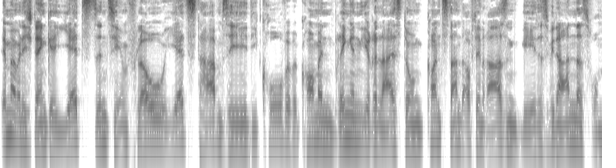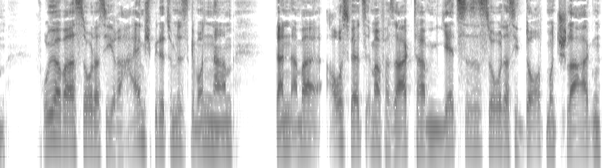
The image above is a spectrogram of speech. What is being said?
Immer wenn ich denke, jetzt sind sie im Flow, jetzt haben sie die Kurve bekommen, bringen ihre Leistung konstant auf den Rasen, geht es wieder andersrum. Früher war es so, dass sie ihre Heimspiele zumindest gewonnen haben, dann aber auswärts immer versagt haben. Jetzt ist es so, dass sie Dortmund schlagen.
